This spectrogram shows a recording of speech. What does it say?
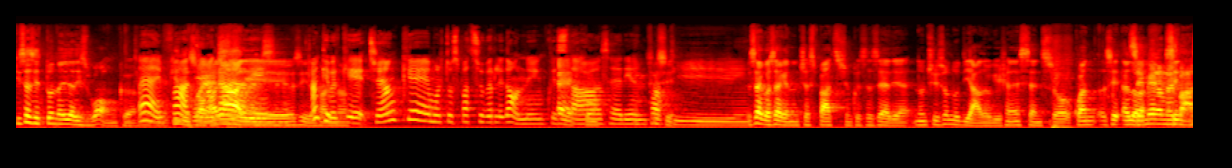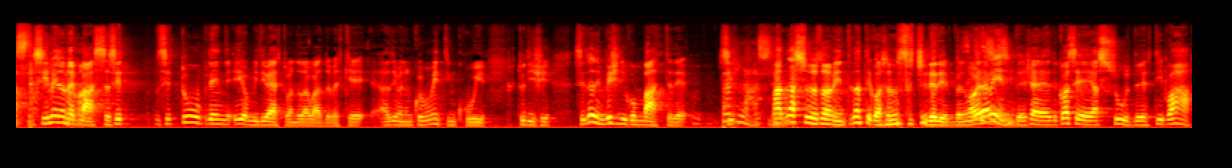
Chissà se torna Hilary Swank. Eh, Chi ne infatti, magari. sì, la anche fanno- perché c'è anche molto spazio per le donne in questa ecco, serie. Infatti Sai cos'è che non c'è spazio in questa serie? Non ci sono dialoghi, cioè nel senso, quando, se, allora, Se menano e basta. Si menano e basta. Se, se tu prendi, io mi diverto quando la guardo perché arrivano in quei momenti in cui tu dici, se loro invece di combattere Parlassero. parlassero solamente, tante cose non succederebbero, ma Sì, veramente, cioè cose assurde, tipo ah.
